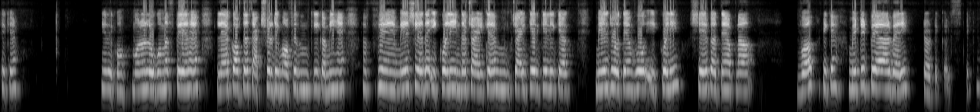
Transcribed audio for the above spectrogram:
ठीक है। ये देखो मोनोलोगोमस पेयर है lack of the sexual dimorphism की कमी है। Male share the equally in the child care child care के लिए क्या मेल जो होते हैं वो इक्वली शेयर करते हैं अपना वर्क ठीक है? Mated pair are very territorial ठीक है?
